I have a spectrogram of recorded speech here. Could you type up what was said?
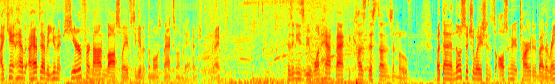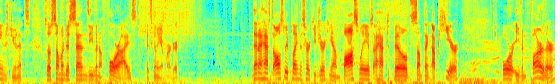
I can't have I have to have a unit here for non-boss waves to give it the most maximum damage, right? Because it needs to be one half back because this doesn't move. But then in those situations, it's also going to get targeted by the ranged units. So if someone just sends even a Four Eyes, it's going to get murdered. Then I have to also be playing this herky jerky on boss waves. I have to build something up here, or even farther,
